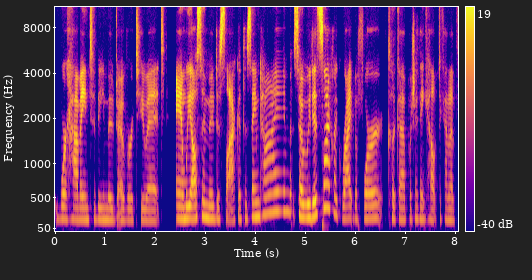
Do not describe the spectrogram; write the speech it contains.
were having to be moved over to it and we also moved to Slack at the same time. So we did Slack like right before ClickUp, which I think helped to kind of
